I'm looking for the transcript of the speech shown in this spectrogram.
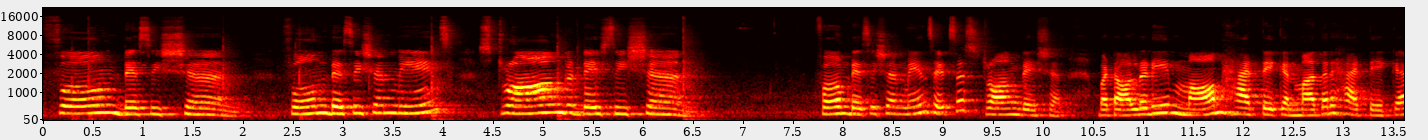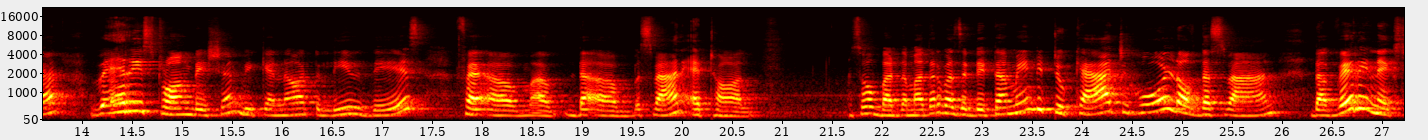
firm decision. Firm decision means strong decision. Firm decision means it's a strong decision. But already mom had taken mother had taken very strong decision. We cannot leave this um, uh, uh, swan at all So, but the mother was determined to catch hold of the swan the very next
